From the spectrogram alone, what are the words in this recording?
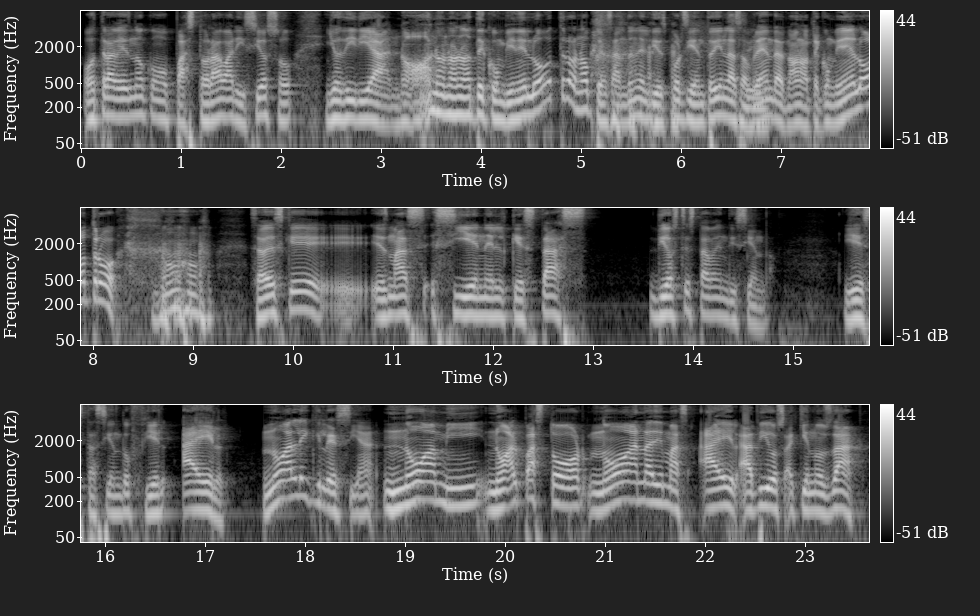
Otra vez, ¿no? Como pastor avaricioso, yo diría, no, no, no, no, te conviene el otro, ¿no? Pensando en el 10% y en las ofrendas, no, no, te conviene el otro. No, ¿sabes qué? Es más, si en el que estás, Dios te está bendiciendo y estás siendo fiel a Él, no a la iglesia, no a mí, no al pastor, no a nadie más, a Él, a Dios, a quien nos da.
